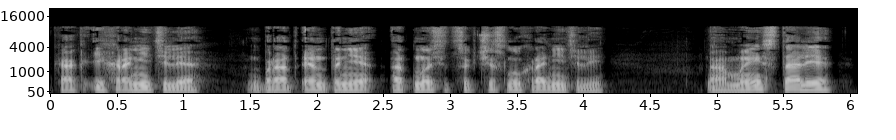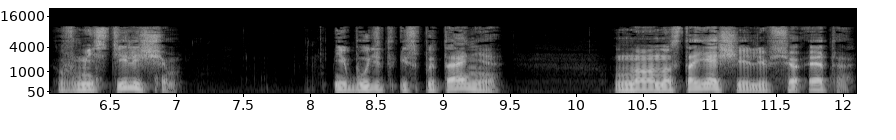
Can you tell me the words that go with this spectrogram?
как и хранители. Брат Энтони относится к числу хранителей. А мы стали вместилищем? И будет испытание? Но настоящее ли все это?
